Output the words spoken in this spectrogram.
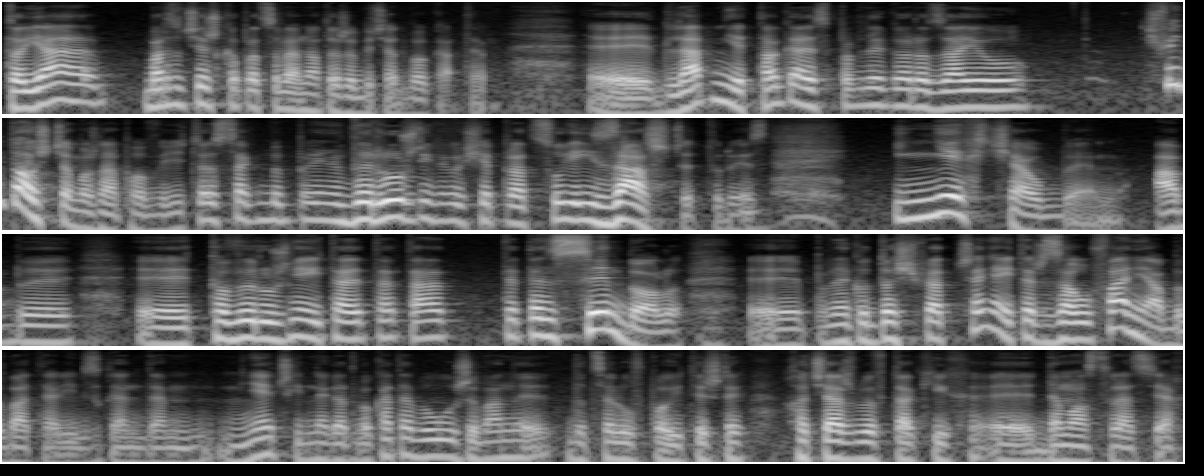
to ja bardzo ciężko pracowałem na to, żeby być adwokatem. E, Dla mnie toga jest pewnego rodzaju świętością, można powiedzieć. To jest jakby pewien wyróżnik, którego się pracuje i zaszczyt, który jest. I nie chciałbym, aby e, to wyróżnienie, ta, ta, ta, te- ten symbol e, pewnego doświadczenia i też zaufania obywateli względem mnie czy innego adwokata był używany do celów politycznych, chociażby w takich e, demonstracjach.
